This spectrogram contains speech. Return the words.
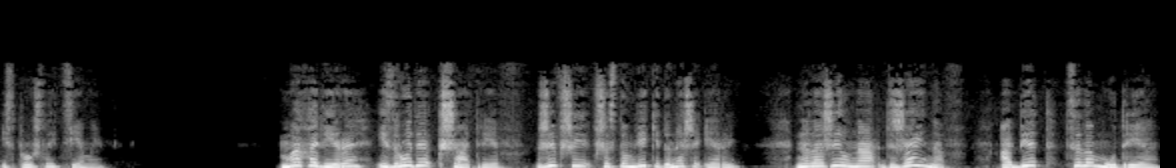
из прошлой темы. Махавира из рода кшатриев, живший в VI веке до нашей эры, наложил на джайнов обет целомудрия,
